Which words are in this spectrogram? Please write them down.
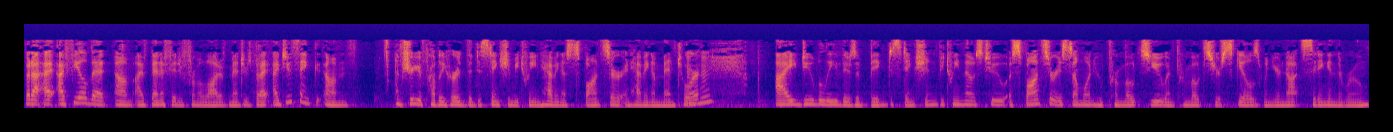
but I, I feel that um, I've benefited from a lot of mentors. But I, I do think. Um, I'm sure you've probably heard the distinction between having a sponsor and having a mentor. Mm-hmm. I do believe there's a big distinction between those two. A sponsor is someone who promotes you and promotes your skills when you're not sitting in the room.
